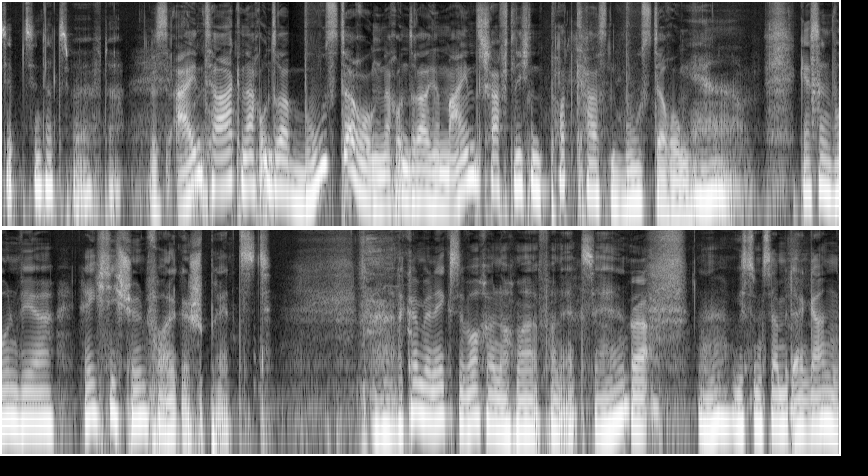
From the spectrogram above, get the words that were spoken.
17.12. Das ist ein Tag nach unserer Boosterung, nach unserer gemeinschaftlichen Podcast-Boosterung. Ja. Gestern wurden wir richtig schön vollgespritzt. Da können wir nächste Woche nochmal von erzählen, Ja. ne, wie es uns damit ergangen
